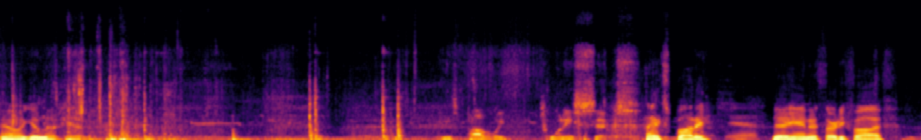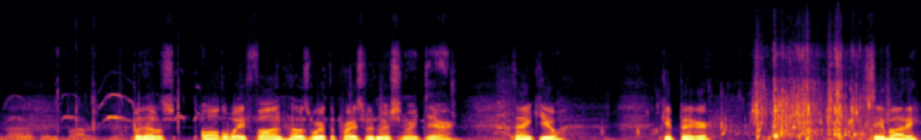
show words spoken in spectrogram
Yeah, we get him out here. He's probably 26. Thanks, buddy. Yeah. Yeah, he ain't a 35. But that was all the way fun. That was worth the price of admission right there. Thank you. Get bigger. See you, buddy.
